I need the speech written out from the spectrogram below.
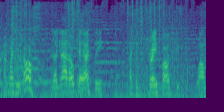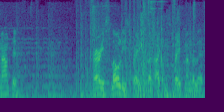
How do I do? Oh, like that. Okay, I see. I can strafe while while mounted. Very slowly strafe, but I can strafe nonetheless.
